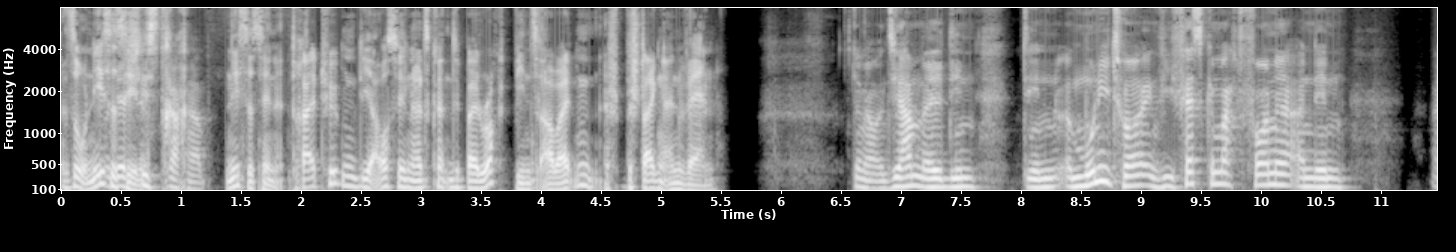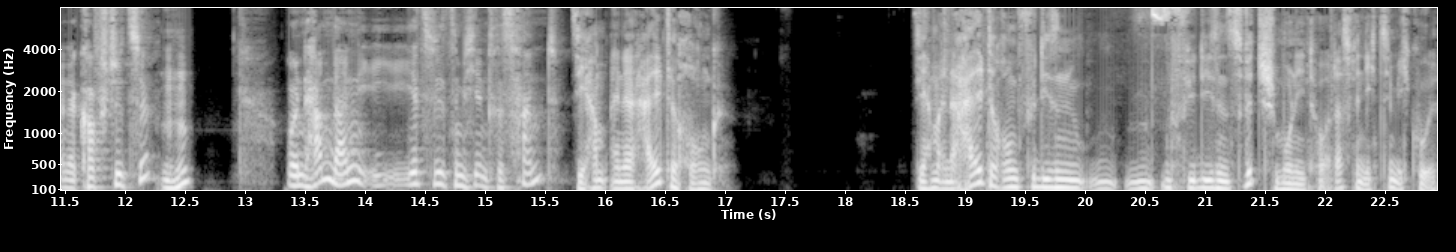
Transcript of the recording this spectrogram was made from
So, nächste Szene. schießt Drachen ab. Nächste Szene. Drei Typen, die aussehen, als könnten sie bei Rocket Beans arbeiten, besteigen einen Van. Genau. Und sie haben äh, den, den Monitor irgendwie festgemacht vorne an den, an der Kopfstütze. Mhm. Und haben dann, jetzt wird's nämlich interessant, Sie haben eine Halterung. Sie haben eine Halterung für diesen, für diesen Switch-Monitor. Das finde ich ziemlich cool.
